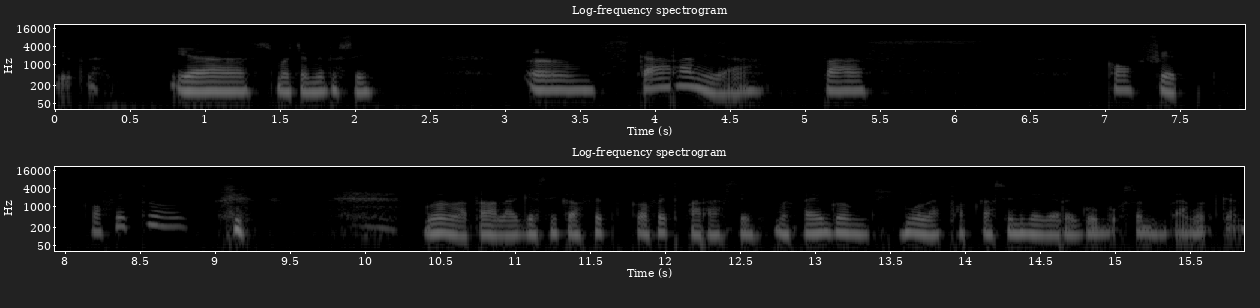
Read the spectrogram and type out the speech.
gitu. Ya semacam itu sih. Um, sekarang ya pas covid. Covid tuh gue nggak tahu lagi sih covid covid parah sih. Makanya gue mulai podcast ini gara-gara gue bosen banget kan.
